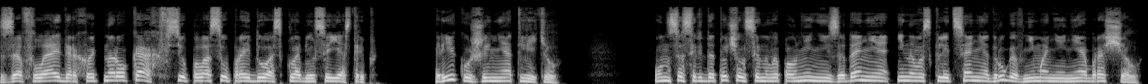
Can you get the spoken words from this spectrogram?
«За флайдер хоть на руках всю полосу пройду», — осклабился ястреб. Рик уже не ответил. Он сосредоточился на выполнении задания и на восклицание друга внимания не обращал.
